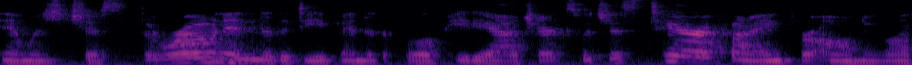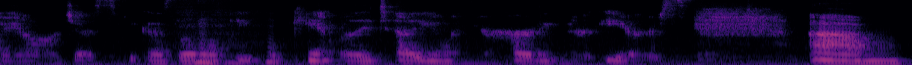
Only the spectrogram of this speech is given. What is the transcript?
and was just thrown into the deep end of the pool of pediatrics, which is terrifying for all new audiologists because little people can't really tell you when you're hurting their ears. Um,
